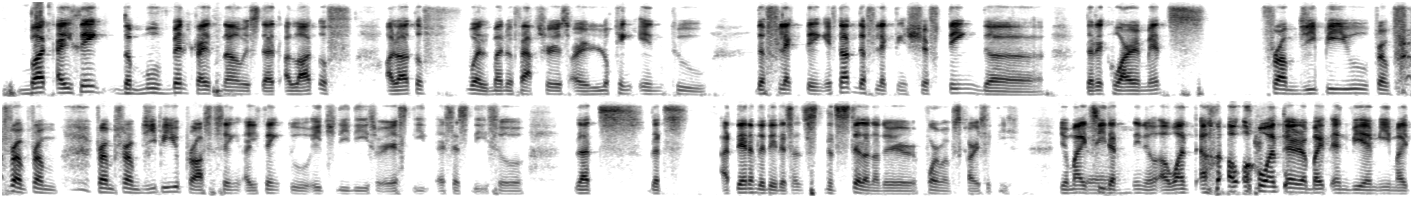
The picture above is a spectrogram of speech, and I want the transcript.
But I think the movement right now is that a lot of a lot of well manufacturers are looking into deflecting, if not deflecting, shifting the the requirements from GPU from from from from from GPU processing, I think to HDDs or SD, SSD. So that's that's at the end of the day, that's that's still another form of scarcity. You might see that you know a one a, a one terabyte NVMe might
